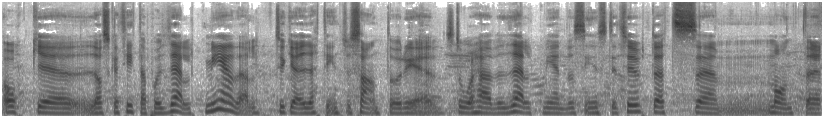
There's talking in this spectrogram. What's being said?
Och eh, jag ska titta på hjälpmedel, tycker jag är jätteintressant. Och det står här vid Hjälpmedelsinstitutets eh, monter.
